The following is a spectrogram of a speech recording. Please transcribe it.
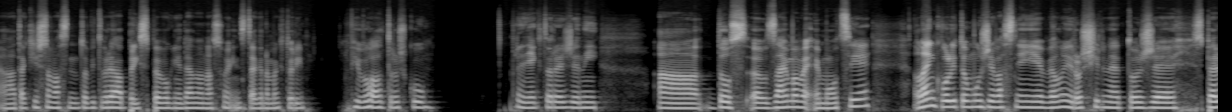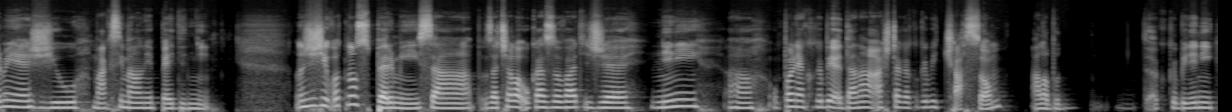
A taktiež som vlastne to vytvorila príspevok nedávno na svojom Instagrame, ktorý vyvolal trošku pre niektoré ženy a dosť uh, zaujímavé emócie. Len kvôli tomu, že vlastne je veľmi rozšírené to, že spermie žijú maximálne 5 dní. Lenže životnosť spermí sa začala ukazovať, že není uh, úplne ako keby daná až tak ako keby časom, alebo ako keby není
